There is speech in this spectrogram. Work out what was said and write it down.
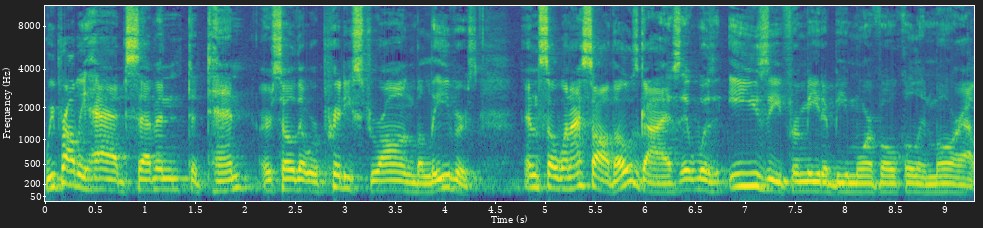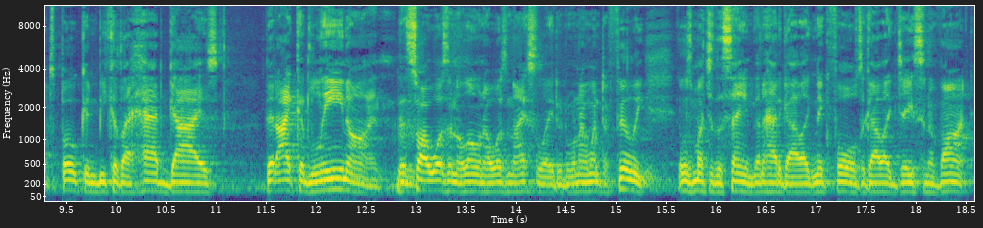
we probably had seven to 10 or so that were pretty strong believers. And so when I saw those guys, it was easy for me to be more vocal and more outspoken because I had guys that I could lean on. That So I wasn't alone. I wasn't isolated. When I went to Philly, it was much of the same. Then I had a guy like Nick Foles, a guy like Jason Avant.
